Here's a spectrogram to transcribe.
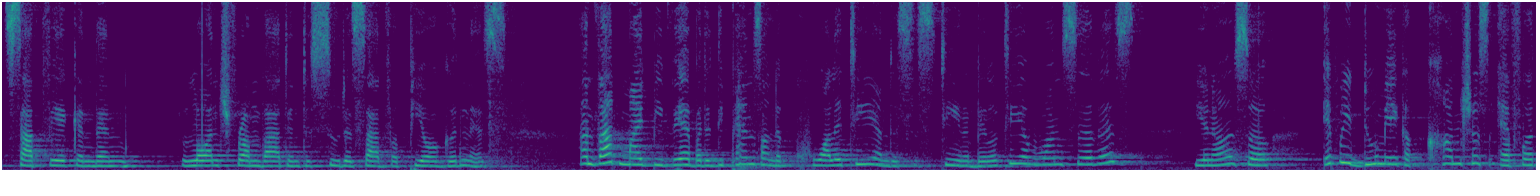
sattvic and then launch from that into Sudha sattva, pure goodness. And that might be there, but it depends on the quality and the sustainability of one's service. You know, so if we do make a conscious effort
